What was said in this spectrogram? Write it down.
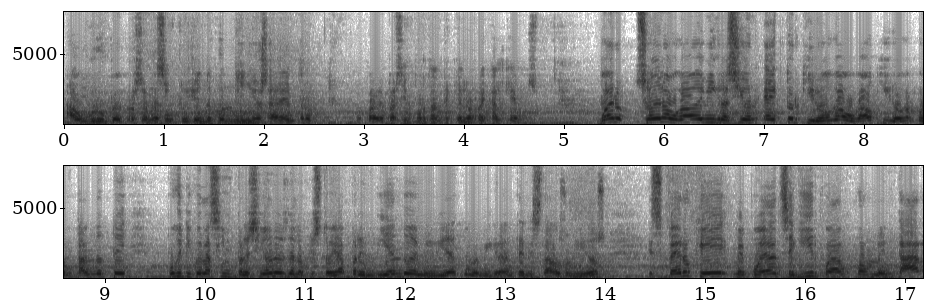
a un grupo de personas, incluyendo con niños adentro, lo cual me parece importante que lo recalquemos. Bueno, soy el abogado de inmigración Héctor Quiroga, abogado Quiroga, contándote un poquitico las impresiones de lo que estoy aprendiendo de mi vida como emigrante en Estados Unidos. Espero que me puedan seguir, puedan comentar,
